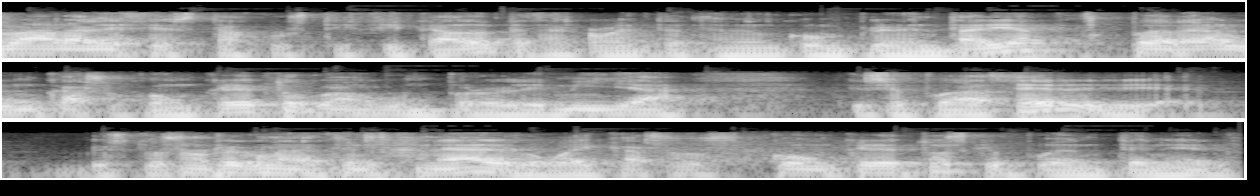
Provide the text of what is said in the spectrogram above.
rara vez está justificado empezar con la intervención complementaria. Puede haber algún caso concreto con algún problemilla que se pueda hacer. Estos son recomendaciones generales, luego hay casos concretos que pueden tener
